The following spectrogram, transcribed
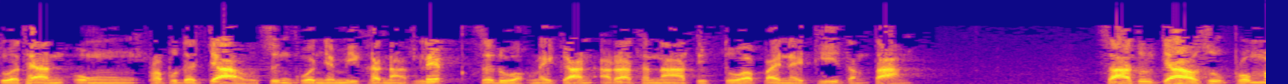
ตัวแทนองค์พระพุทธเจ้า ซึ่งควรจะมีขนาดเล็กสะดวกในการอาราธนาติดตัวไปในที่ต่างๆ สาธุเจ้าสุพรม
